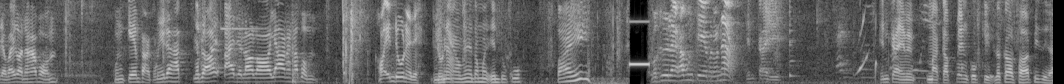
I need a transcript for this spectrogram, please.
เดี๋ยวไว้ก่อนนะครับผม คุณเกมฝากตรงนี้ด้วยครับ เรียบร้อย ไปเดี๋ยวรอรอย่างนะครับผม ขอเอ็นดูหน่อยดิเอ็นดูหไม่น้าเอาแม่ต้องมาเอ็นตูกู ไป มันคืออะไรครับคุณเจมส์อันนั้นน่ะเอ็นไก่ เอ็นไก่หมักกับแป้งโกกิแล้วก็ซอสพี่เสือ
